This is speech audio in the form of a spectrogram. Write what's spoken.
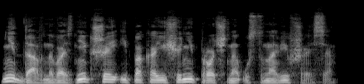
недавно возникшая и пока еще не прочно установившаяся.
